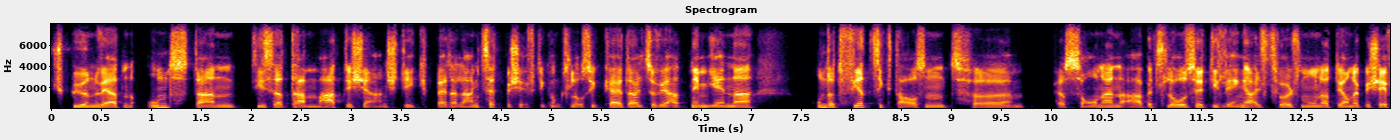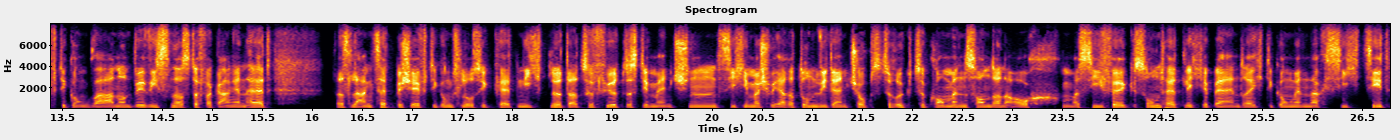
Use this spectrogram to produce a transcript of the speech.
spüren werden und dann dieser dramatische Anstieg bei der Langzeitbeschäftigungslosigkeit. Also wir hatten im Jänner 140.000 äh, Personen, Arbeitslose, die länger als zwölf Monate ohne Beschäftigung waren. Und wir wissen aus der Vergangenheit, dass Langzeitbeschäftigungslosigkeit nicht nur dazu führt, dass die Menschen sich immer schwerer tun, wieder in Jobs zurückzukommen, sondern auch massive gesundheitliche Beeinträchtigungen nach sich zieht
